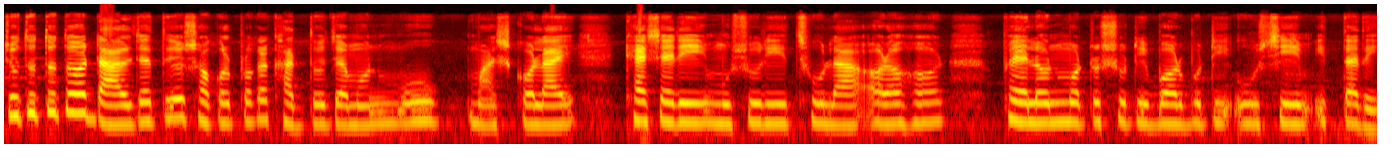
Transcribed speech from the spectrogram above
চতুর্থত, ডাল জাতীয় সকল প্রকার খাদ্য যেমন মুগ, মাসকলাই, খেসারি, মুসুরি, ছোলা অরহর ফেলন, মটরশুঁটি, বরবটি, উসিম ইত্যাদি।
